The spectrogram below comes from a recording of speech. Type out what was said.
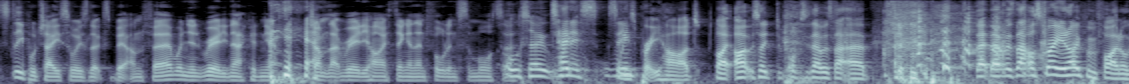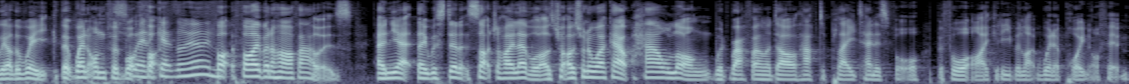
steeplechase always looks a bit unfair when you're really knackered and you have to jump that really high thing and then fall into some water. Also, tennis win- seems win- pretty hard. Like, I, so obviously there was that, uh, that there was that Australian Open final the other week that went on for what When fi- on going. fi- five and a half hours, and yet they were still at such a high level. I was, try- I was trying to work out how long would Rafael Nadal have to play tennis for before I could even like win a point off him,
